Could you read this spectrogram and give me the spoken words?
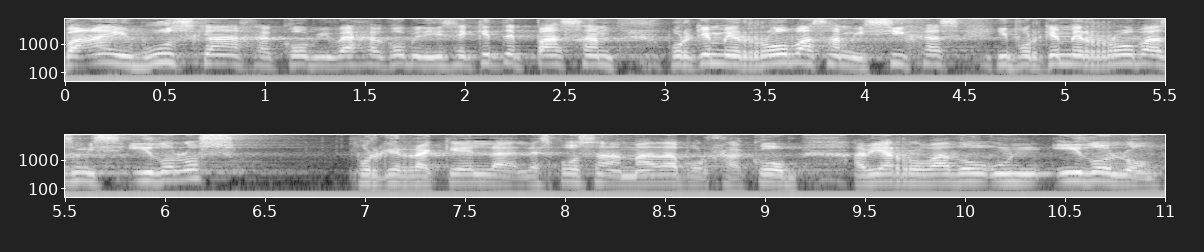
va y busca a Jacob y va a Jacob y le dice, ¿qué te pasa? ¿Por qué me robas a mis hijas? ¿Y por qué me robas mis ídolos? Porque Raquel, la esposa amada por Jacob, había robado un ídolo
